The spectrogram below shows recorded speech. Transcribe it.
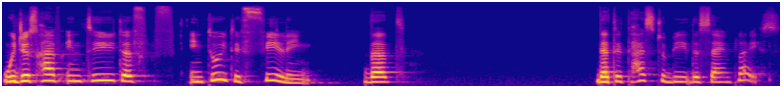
we just have intuitive intuitive feeling that that it has to be the same place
